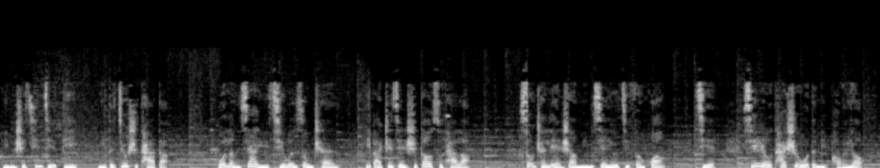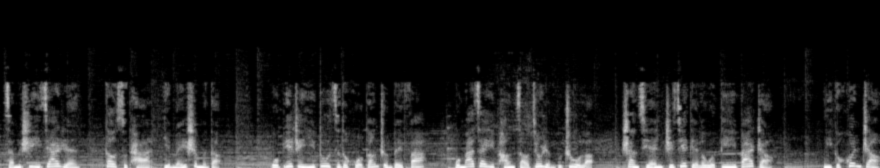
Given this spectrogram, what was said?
你们是亲姐弟，你的就是他的。我冷下语气问宋晨：“你把这件事告诉他了？”宋晨脸上明显有几分慌。姐，心柔她是我的女朋友，咱们是一家人，告诉她也没什么的。我憋着一肚子的火，刚准备发，我妈在一旁早就忍不住了，上前直接给了我弟一巴掌。你个混账！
